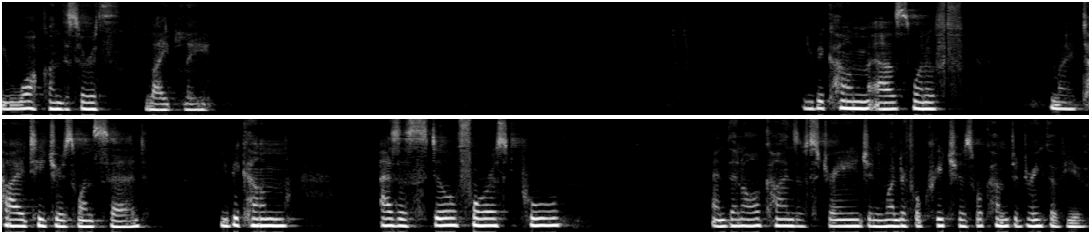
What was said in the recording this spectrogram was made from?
You walk on this earth lightly. You become, as one of my Thai teachers once said, you become as a still forest pool, and then all kinds of strange and wonderful creatures will come to drink of you.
